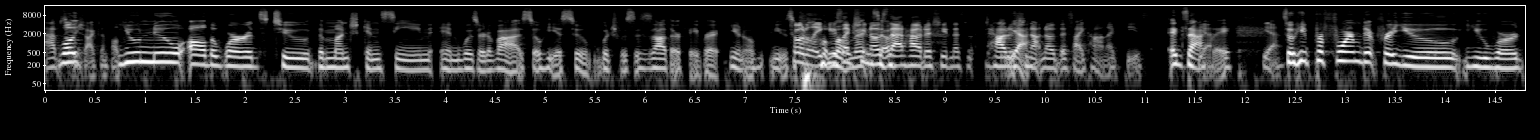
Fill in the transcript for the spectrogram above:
Absolutely shocked and appalled. you knew all the words to the Munchkin scene in Wizard of Oz, so he assumed, which was his other favorite, you know, music. totally. He's like, she knows so- that. How does she? How does Yeah. she not know this iconic piece? Exactly. Yeah. So he performed it for you. You were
